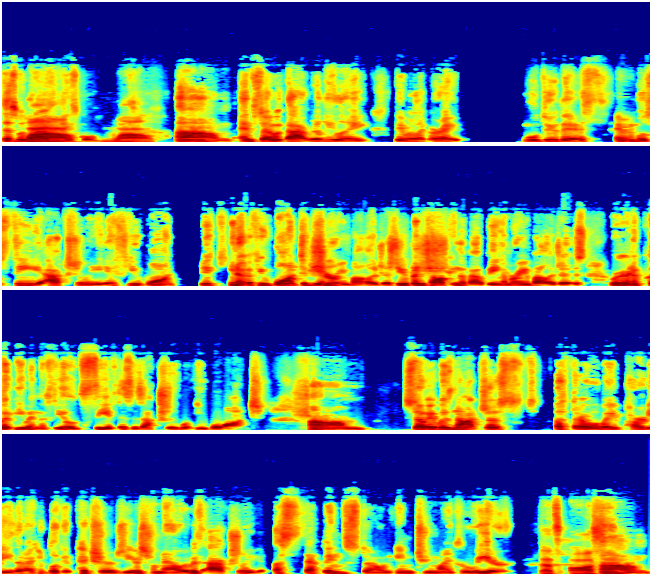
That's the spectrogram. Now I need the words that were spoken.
this was wow. when I was in high school. Wow. Um, and so that really like they were like, all right, we'll do this, and we'll see actually if you want you know, if you want to be sure. a marine biologist, you've been talking about being a marine biologist, we're going to put you in the field, see if this is actually what you want. Sure. Um, so it was not just a throwaway party that I could look at pictures years from now. It was actually a stepping stone into my career. That's awesome. Um,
